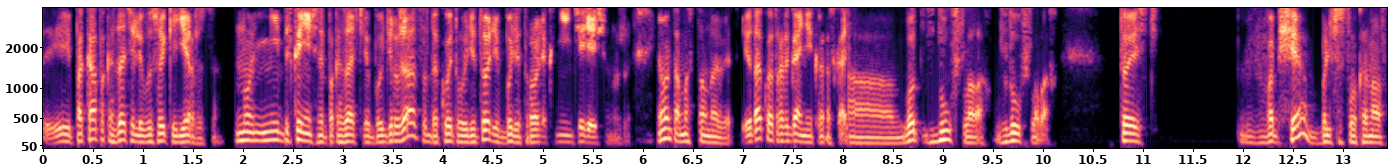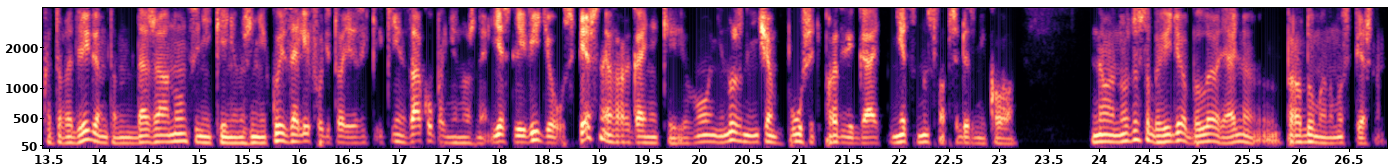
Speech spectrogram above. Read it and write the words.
и пока показатели высокие держатся. Но не бесконечные показатели будут держаться, до какой-то аудитории будет ролик неинтересен уже. И он там остановит. И вот так вот органика рассказать. А, вот в двух словах, в двух словах. То есть вообще большинство каналов, которые двигаем, там даже анонсы никакие не нужны, никакой залив аудитории, какие закупы не нужны. Если видео успешное в органике, его не нужно ничем пушить, продвигать, нет смысла абсолютно никакого. Но нужно, чтобы видео было реально продуманным, успешным.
